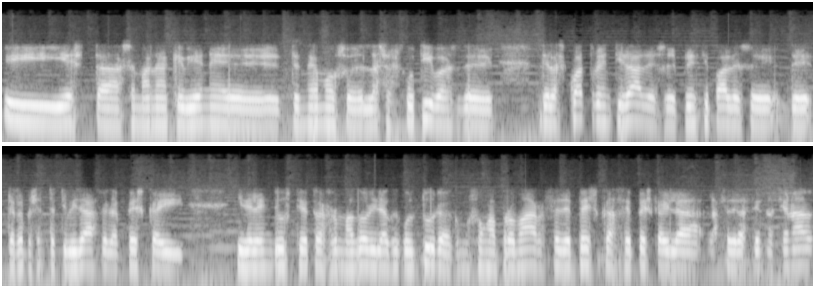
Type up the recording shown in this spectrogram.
y esta semana que viene tendremos las ejecutivas de, de, las cuatro entidades principales de representatividad de la pesca y y de la industria transformadora y la agricultura, como son APROMAR, Fede Pesca, CEPESCA y la, Federación Nacional,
